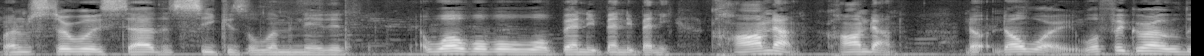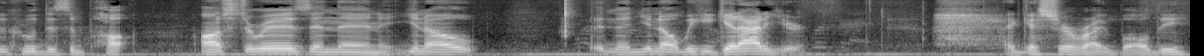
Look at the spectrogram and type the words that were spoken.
But I'm still really sad that Seek is eliminated. Whoa, whoa, whoa, whoa, Bendy, Bendy, Bendy, calm down, calm down. No, don't worry. We'll figure out who this imposter is, and then you know, and then you know we can get out of here. I guess you're right, Baldi.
